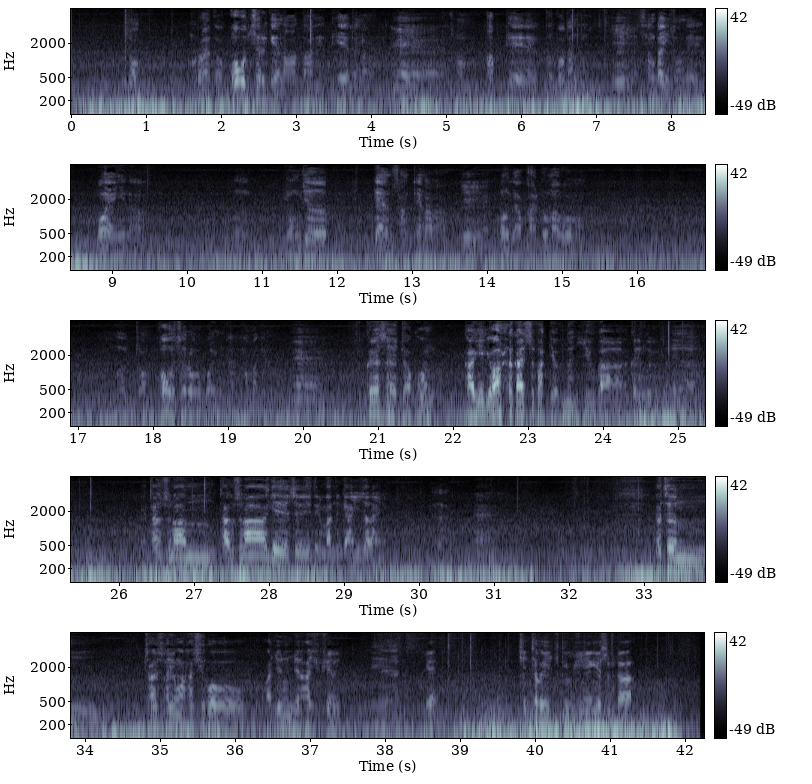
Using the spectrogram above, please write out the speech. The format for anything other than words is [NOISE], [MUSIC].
좀 뭐랄까 고급스럽게 나왔다 해야 되나 예. 좀 앞에 것보다는 예. 예. 상당히 좋네요 모양이나 어, 용접된 상태나 예. 예. 보니까 깔끔하고 뭐좀 고급스러워 보입니다 한마디로 예. 그래서 조금 가격이 올라갈 수밖에 없는 이유가 그런 겁니다. 예. 단순한, 단순하게 저희들이 만든 게 아니잖아요. 예. 예. 여튼, 잘 사용하시고, 안전운전 하십시오. 예. 예. 진터의 김진영이었습니다.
